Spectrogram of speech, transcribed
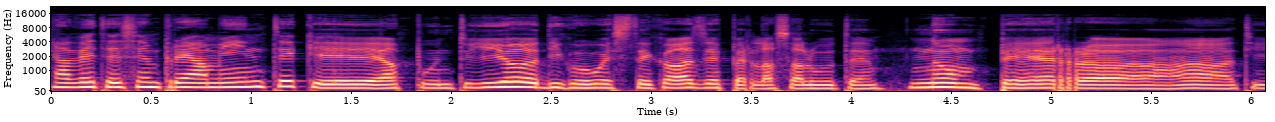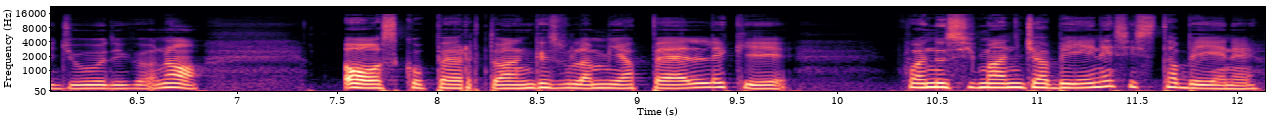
avete sempre a mente che appunto io dico queste cose per la salute, non per ah, ti giudico, no. Ho scoperto anche sulla mia pelle che quando si mangia bene si sta bene.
